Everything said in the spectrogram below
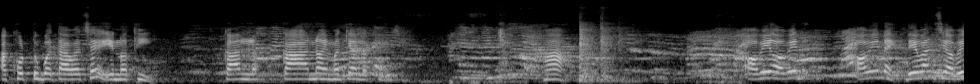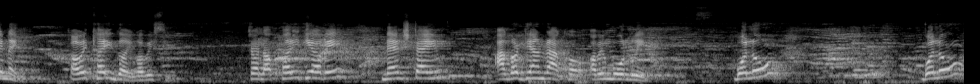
આ ખોટું બતાવે છે, એ નથી. કાન લ- કાન, એમાં ક્યાં લખેલું છે? હા. હવે હવે હવે નહીં દેવાંશી હવે નહીં. હવે થઈ ગયું, હવે શું? ચલો, ફરીથી હવે નેક્સ્ટ ટાઈમ આગળ ધ્યાન રાખો. હવે બોલું એ બોલું? બોલું?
